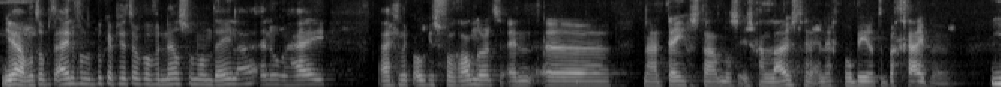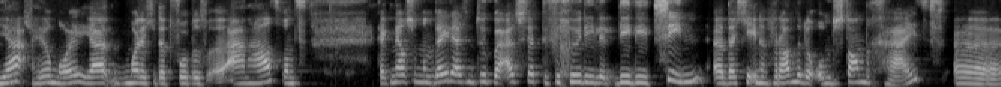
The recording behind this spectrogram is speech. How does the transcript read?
Ja, want op het einde van het boek heb je het ook over Nelson Mandela en hoe hij eigenlijk ook is veranderd en uh, naar tegenstanders is gaan luisteren en echt proberen te begrijpen. Ja, heel mooi. Ja, mooi dat je dat voorbeeld eh, aanhaalt, want Kijk, Nelson Mandela is natuurlijk bij uitstek de figuur die, die liet zien uh, dat je in een veranderde omstandigheid uh,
